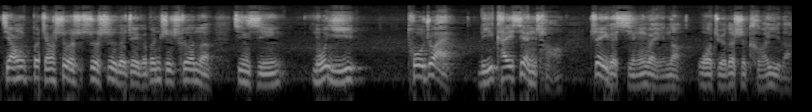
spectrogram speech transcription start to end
将 将涉涉事的这个奔驰车呢进行挪移、拖拽、离开现场。这个行为呢，我觉得是可以的，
